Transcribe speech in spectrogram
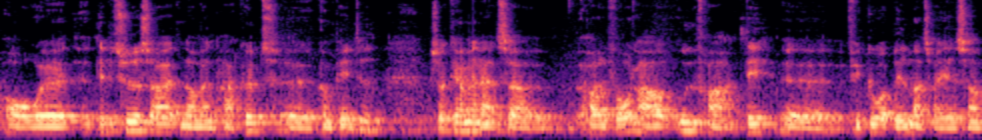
Og øh, det betyder så, at når man har købt øh, kompendiet, så kan man altså holde foredrag ud fra det øh, figur- og billedmateriale, som,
